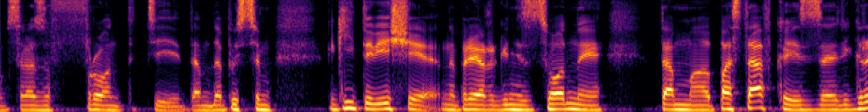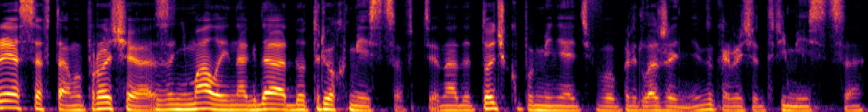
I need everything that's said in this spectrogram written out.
э, сразу в фронт идти. Там, допустим, какие-то вещи, например, организационные, там э, поставка из регрессов там и прочее занимала иногда до трех месяцев. Тебе надо точку поменять в предложении. Ну, короче, три месяца.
